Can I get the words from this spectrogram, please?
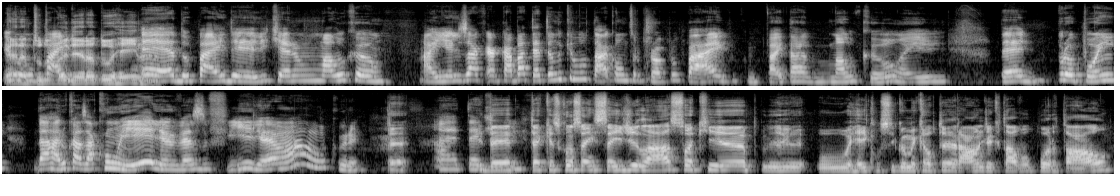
Era O tudo pai- doideira do rei, né? é, do pai dele, que era um malucão. Aí eles acabam até tendo que lutar contra o próprio pai, porque o pai tá malucão, aí até propõe da Haru casar com ele ao invés do filho. É uma loucura. É. Até que... até que eles conseguem sair de lá, só que eh, o rei conseguiu meio que alterar onde é que tava o portal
